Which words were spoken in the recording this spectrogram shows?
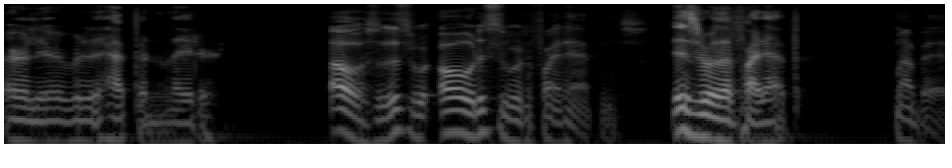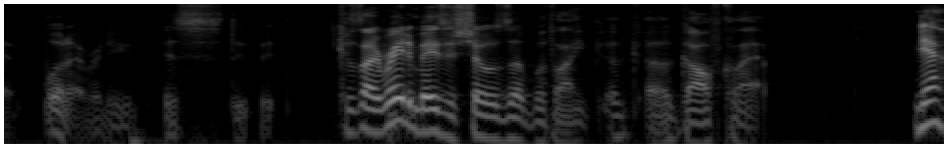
earlier, but it happened later. oh, so this is where, oh, this is where the fight happens. This is where the fight happened. My bad. Whatever, dude. It's stupid. Cause like Raiden Basis shows up with like a, a golf clap, Yeah.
